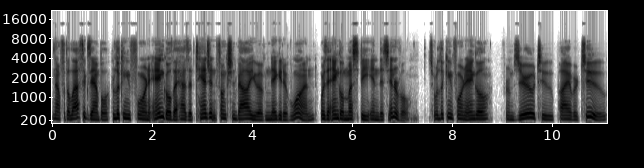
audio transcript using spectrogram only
Now for the last example, we're looking for an angle that has a tangent function value of negative 1, where the angle must be in this interval. So we're looking for an angle from 0 to pi over 2,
